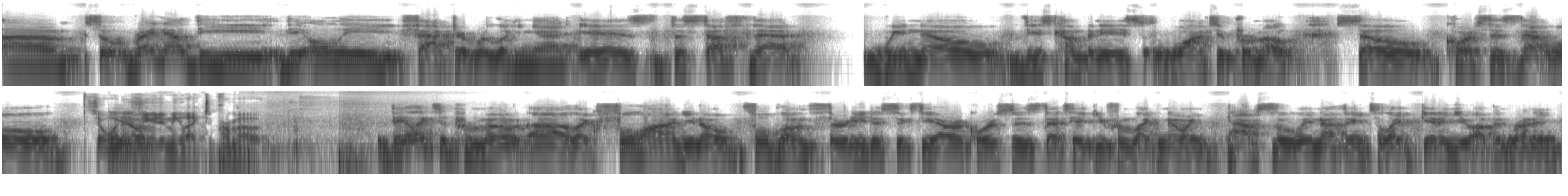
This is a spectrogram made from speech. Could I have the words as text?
Um, so right now, the the only factor we're looking at is the stuff that we know these companies want to promote. So courses that will. So what you does know, Udemy like to promote? They like to promote uh, like full on, you know, full blown 30 to 60 hour courses that take you from like knowing absolutely nothing to like getting you up and running.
